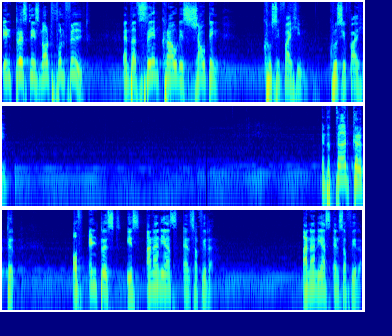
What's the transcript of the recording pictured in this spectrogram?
interest is not fulfilled. And the same crowd is shouting, Crucify him, crucify him. And the third character of interest is Ananias and Sapphira. Ananias and Sapphira.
